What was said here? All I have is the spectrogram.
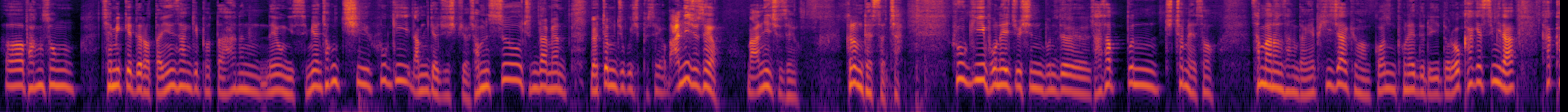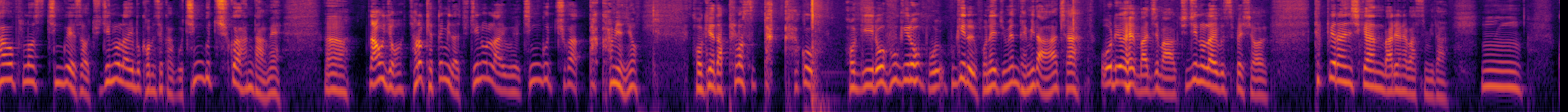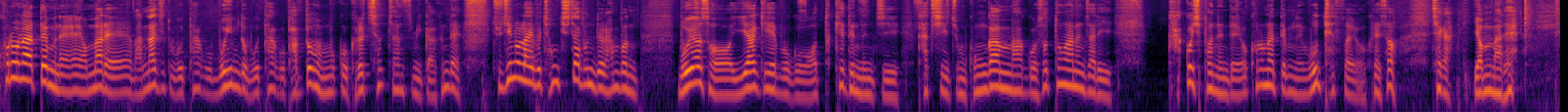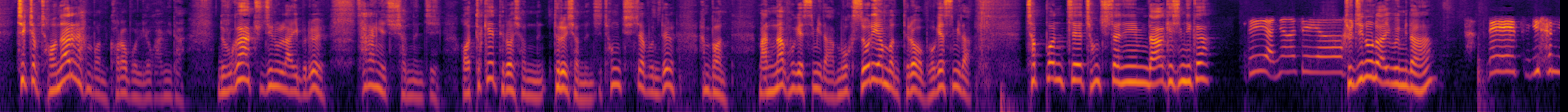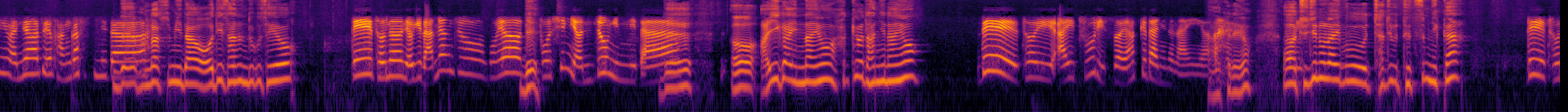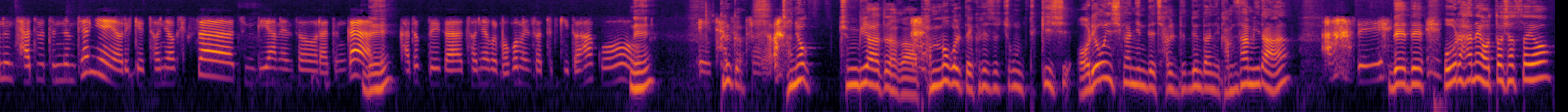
어, 방송 재밌게 들었다 인상 깊었다 하는 내용 있으면 청취 후기 남겨주십시오. 점수 준다면 몇 점 주고 싶으세요? 많이 주세요. 많이 주세요. 그럼 됐어. 자 후기 보내주신 분들 다섯 분 추첨해서 3만 원 상당의 피자 교환권 보내드리도록 하겠습니다. 카카오 플러스 친구에서 주진우 라이브 검색하고 친구 추가한 다음에, 어, 나오죠. 저렇게 뜹니다. 주진우 라이브에 친구 추가 딱 하면요. 거기에다 플러스 딱 하고 거기로 후기로 후기를 보내주면 됩니다. 자, 월요일 마지막 주진우 라이브 스페셜 특별한 시간 마련해 봤습니다. 음, 코로나 때문에 연말에 만나지도 못하고 모임도 못하고 밥도 못 먹고 그렇지 않습니까? 근데 주진우 라이브 청취자분들 한번 모여서 이야기해보고 어떻게 됐는지 같이 좀 공감하고 소통하는 자리 갖고 싶었는데요. 코로나 때문에 못했어요. 그래서 제가 연말에 직접 전화를 한번 걸어보려고 합니다. 누가 주진우 라이브를 사랑해 주셨는지, 어떻게 들으셨는, 들으셨는지 청취자분들 한번 만나보겠습니다. 목소리 한번 들어보겠습니다. 첫 번째 청취자님 나와 계십니까? 네, 안녕하세요. 주진우 라이브입니다. 네, 주 기자님 안녕하세요. 반갑습니다. 네, 반갑습니다. 어디 사는 누구세요? 네, 저는 여기 남양주고요. 네. 주보 심연종입니다. 네, 어, 아이가 있나요? 학교 다니나요? 네, 저희 아이 둘 있어요. 학교 다니는 아이요. 아, 그래요? 어, 주진우 라이브 자주 듣습니까? 네, 저는 자주 듣는 편이에요. 이렇게 저녁 식사 준비하면서라든가 네. 가족들과 저녁을 먹으면서 듣기도 하고 네. 네, 자주 그러니까 들어요. 저녁 준비하다가 밥 먹을 때 그래서 좀 듣기 시, 어려운 시간인데 잘 듣는다니 감사합니다. 아, 네. 네, 네. 올 한 해 어떠셨어요?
